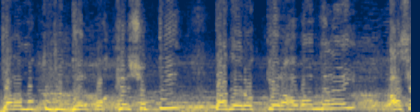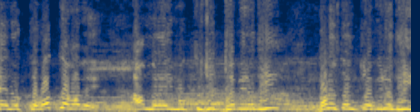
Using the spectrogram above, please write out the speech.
যারা মুক্তিযুদ্ধের পক্ষের শক্তি, তাদের ঐক্যের আহ্বান জানাই, আসেন ঐক্যবদ্ধভাবে। আমরা এই মুক্তিযুদ্ধ বিরোধী, গণতন্ত্র বিরোধী,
